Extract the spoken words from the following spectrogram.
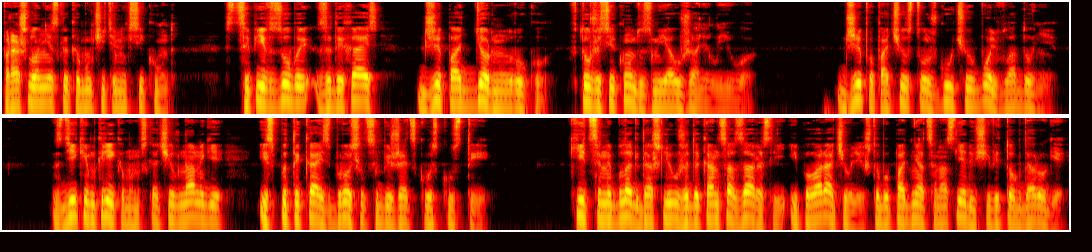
Прошло несколько мучительных секунд. Сцепив зубы, задыхаясь, Джип отдернул руку. В ту же секунду змея ужалила его. Джипа почувствовал жгучую боль в ладони. С диким криком он вскочил на ноги и, спотыкаясь, бросился бежать сквозь кусты. Китсон и Блэк дошли уже до конца зарослей и поворачивали, чтобы подняться на следующий виток дороги.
